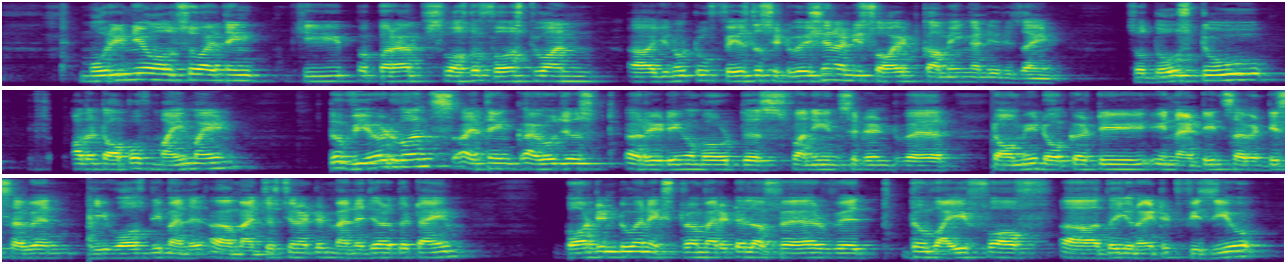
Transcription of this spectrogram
Mourinho also I think he perhaps was the first one uh, you know to face the situation and he saw it coming and he resigned. So those two are the top of my mind the weird ones, I think I was just uh, reading about this funny incident where Tommy Docherty in 1977, he was the man- uh, Manchester United manager at the time, got into an extramarital affair with the wife of uh, the United physio.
